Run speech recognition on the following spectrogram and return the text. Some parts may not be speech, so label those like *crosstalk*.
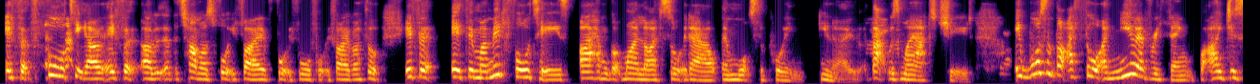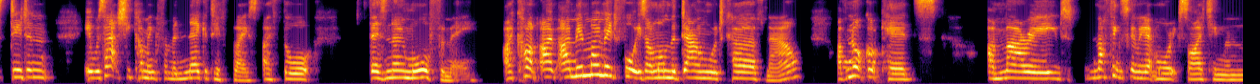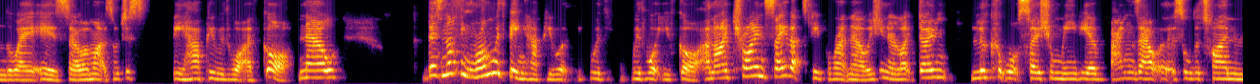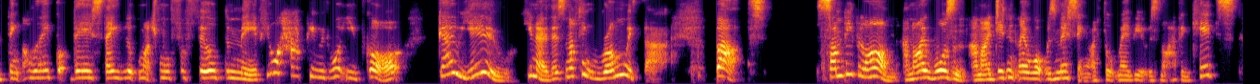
if at 40 if at, at, the time i was 45 44 45 i thought if it, if in my mid 40s i haven't got my life sorted out then what's the point? You know that was my attitude. It wasn't that i thought i knew everything but i just didn't it was actually coming from a negative place. I thought there's no more for me. I can't I, i'm in my mid 40s i'm on the downward curve now. I've not got kids i'm married nothing's going to get more exciting than the way it is so i might as well just be happy with what i've got. Now there's nothing wrong with being happy with, with with what you've got. And i try and say that to people right now is you know like don't look at what social media bangs out at us all the time and think oh they've got this. They look much more fulfilled than me. If you're happy with what you've got go you. You know there's nothing wrong with that. But some people aren't and i wasn't and i didn't know what was missing. I thought maybe it was not having kids.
